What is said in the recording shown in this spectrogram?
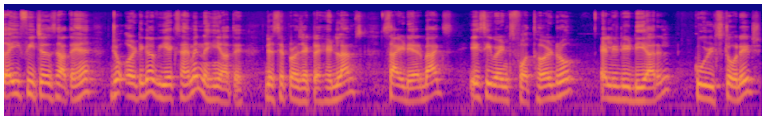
कई फीचर्स आते हैं जो अर्टिगा वी में नहीं आते जैसे projector headlamps side air bags A C vents for third row L E D D R L cooled storage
